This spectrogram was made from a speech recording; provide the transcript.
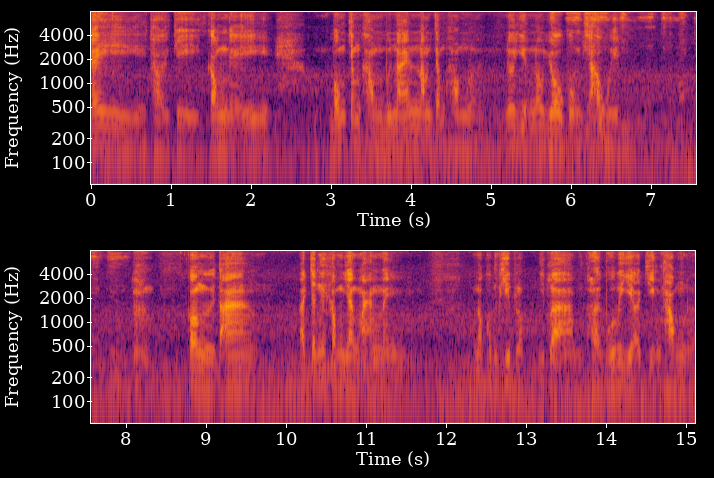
cái thời kỳ công nghệ 4.0 bữa nay 5.0 rồi. Nó nó vô cùng xảo quyệt. Con người ta ở trên cái không gian mạng này nó khủng khiếp lắm. Nhất là thời buổi bây giờ truyền thông nữa.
